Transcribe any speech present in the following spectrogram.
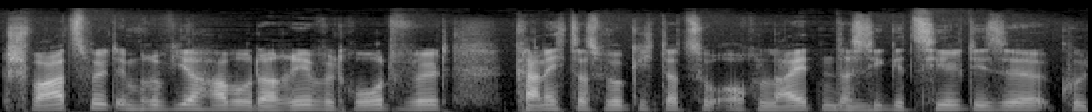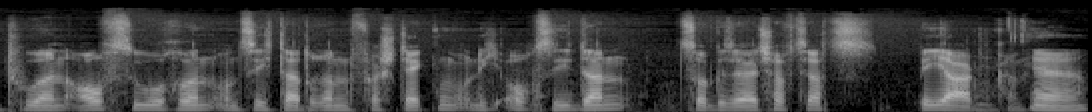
Schwarzwild im Revier habe oder Rehwild, Rotwild, kann ich das wirklich dazu auch leiten, dass mhm. sie gezielt diese Kulturen aufsuchen und sich da drin verstecken und ich auch sie dann zur Gesellschaftsjagd bejagen kann. Ja,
